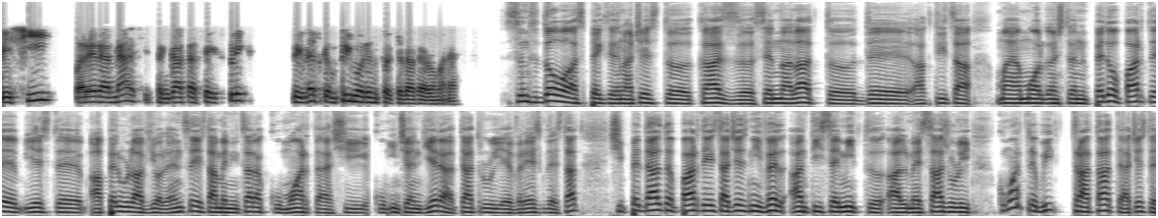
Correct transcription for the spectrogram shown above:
Deși, părerea mea, și sunt gata să explic, privesc în primul rând societatea românească. Sunt două aspecte în acest uh, caz uh, semnalat uh, de actrița Maya Morgenstern. Pe de o parte este apelul la violență, este amenințarea cu moartea și cu incendierea teatrului evreiesc de stat și pe de altă parte este acest nivel antisemit al mesajului. Cum ar trebui tratate aceste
